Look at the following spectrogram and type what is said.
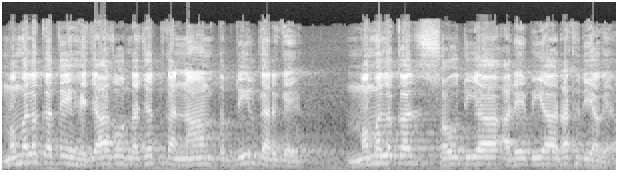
مملکت حجاز و نجد کا نام تبدیل کر کے مملکت سعودیہ عربیہ رکھ دیا گیا۔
